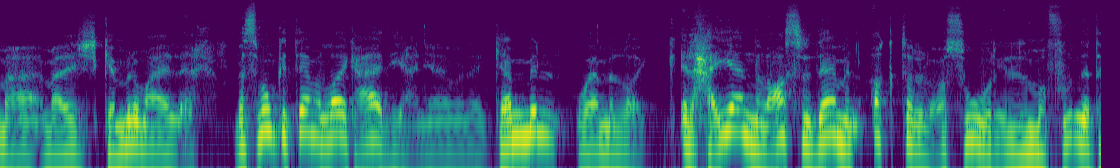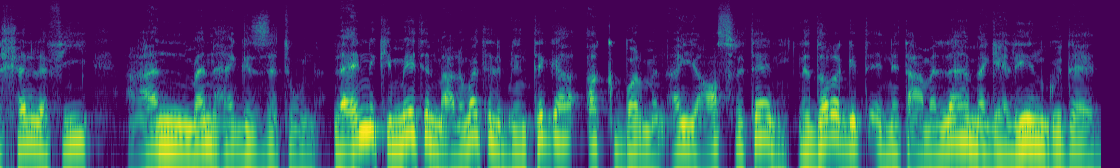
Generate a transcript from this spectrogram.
مع معلش كملوا معايا للآخر. بس ممكن تعمل like عادي يعني كمل واعمل like الحقيقة إن العصر ده من أكتر العصور اللي المفروض نتخلى فيه عن منهج الزتونة. لأن كمية المعلومات اللي بننتجها أكبر من أي عصر تاني لدرجة إن اتعمل لها مجالين جداد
